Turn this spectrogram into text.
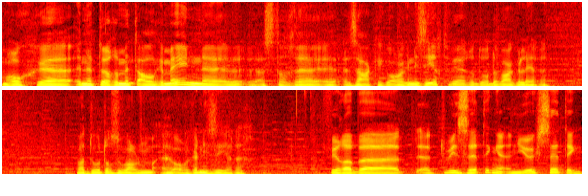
Maar ook eh, in het term in het algemeen, eh, als er eh, zaken georganiseerd werden door de waggeleren. Wat doet er zoal organiseren? We hebben twee zittingen, een jeugdzitting.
